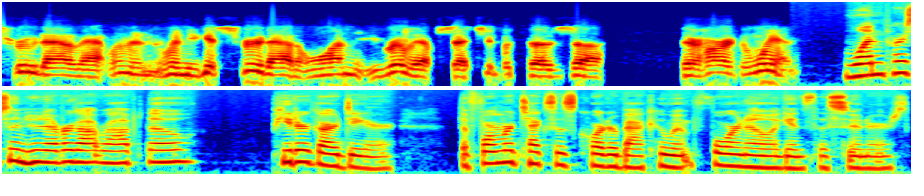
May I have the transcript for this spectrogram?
screwed out of that one. And when you get screwed out of one, it really upsets you because uh, they're hard to win. One person who never got robbed, though, Peter Gardere, the former Texas quarterback who went 4 0 against the Sooners.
